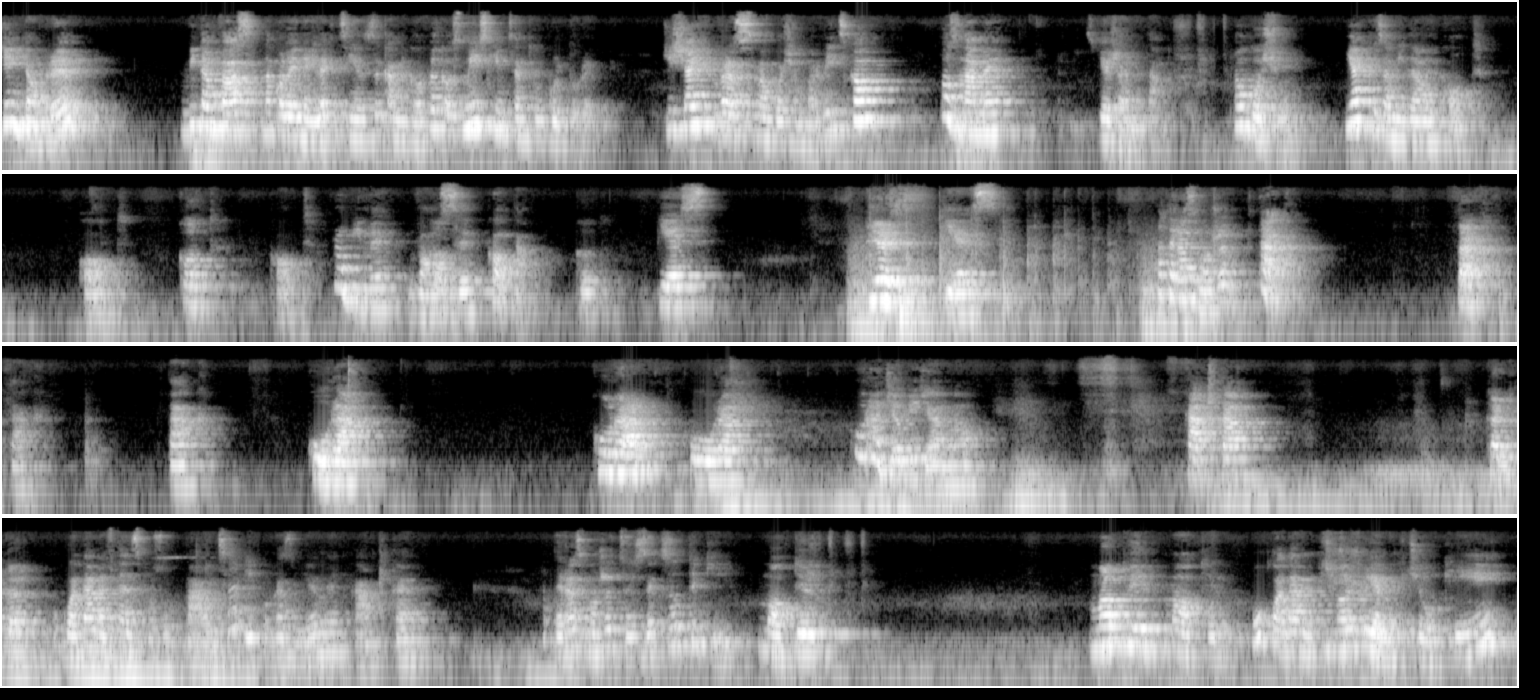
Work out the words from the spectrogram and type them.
Dzień dobry. Witam Was na kolejnej lekcji języka migowego z Miejskim Centrum Kultury. Dzisiaj wraz z Małgosią Barwicką poznamy zwierzęta. Małgosiu, jak zamigamy kot? Kot, Kot, kot. Robimy wąsy kota. kot. Pies, Pies, pies. A teraz może Kura. Kura, Kura. Kura dziobie ziarno. Kaczka. kaczka, Układamy w ten sposób palce i pokazujemy kaczkę. A teraz może coś z egzotyki. Motyl. motyl, Motyl. Układamy, krzyżujemy kciuki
